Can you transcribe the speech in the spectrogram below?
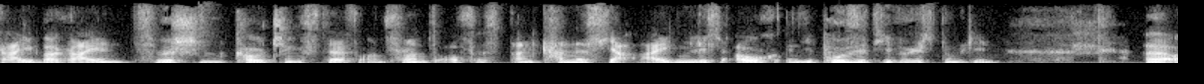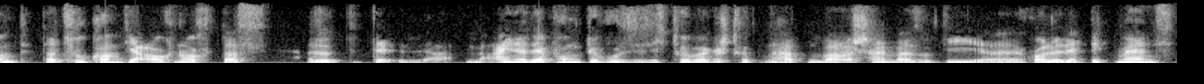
Reibereien zwischen Coaching Staff und Front Office. Dann kann es ja eigentlich auch in die positive Richtung gehen. Äh, und dazu kommt ja auch noch, dass also einer der Punkte, wo sie sich drüber gestritten hatten, war scheinbar so die äh, Rolle der Big Mans.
